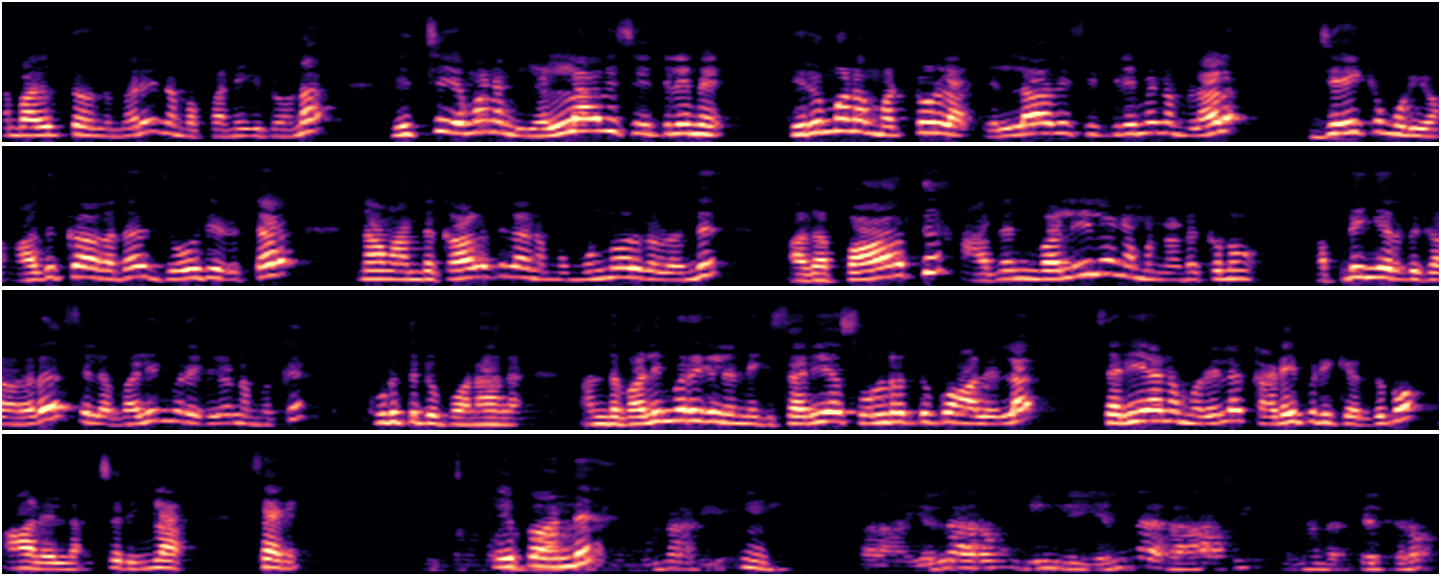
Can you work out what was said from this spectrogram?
நம்ம அதுக்கு தகுந்த மாதிரி நம்ம பண்ணிக்கிட்டோம்னா நிச்சயமாக நம்ம எல்லா விஷயத்துலையுமே திருமணம் மட்டும் இல்லை எல்லா விஷயத்துலையுமே நம்மளால் ஜெயிக்க முடியும். அதுக்காக தான் ஜோதிடத்தை நாம் அந்த காலத்துல நம்ம முன்னோர்கள் வந்து அதை பார்த்து அதன் வழியில நம்ம நடக்கணும் அப்படிங்கிறதுக்காக தான் சில வழிமுறைகளை நமக்கு கொடுத்துட்டு போனாங்க. அந்த வழிமுறைகள் இன்னைக்கு சரியா சொல்றதுக்கும் ஆள் இல்லை. சரியான முறையில கடைபிடிக்கிறதுக்கும் ஆள் இல்லை. சரிங்களா? சரி. இப்ப வந்து- முன்னாடி எல்லாரும் நீங்க என்ன ராசி என்ன நட்சத்திரம்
